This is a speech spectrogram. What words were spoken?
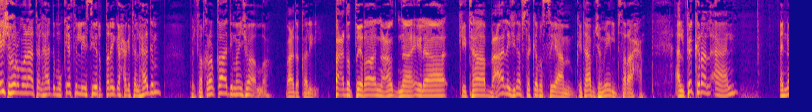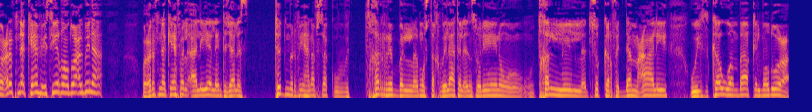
إيش هرمونات الهدم وكيف اللي يصير الطريقة حقت الهدم؟ في الفقرة القادمة إن شاء الله بعد قليل. بعد الطيران عدنا إلى كتاب عالج نفسك بالصيام كتاب جميل بصراحة الفكرة الآن إنه عرفنا كيف يصير موضوع البناء وعرفنا كيف الآلية اللي أنت جالس وتدمر فيها نفسك وتخرب مستقبلات الإنسولين وتخلي السكر في الدم عالي ويتكون باقي الموضوع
